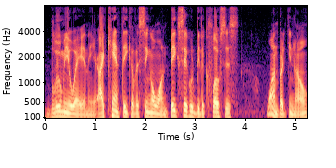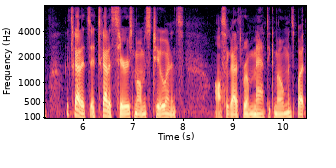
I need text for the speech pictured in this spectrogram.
blew me away in the year. I can't think of a single one. Big Sick would be the closest one, but you know, it's got its it's got its serious moments too, and it's also got its romantic moments. But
